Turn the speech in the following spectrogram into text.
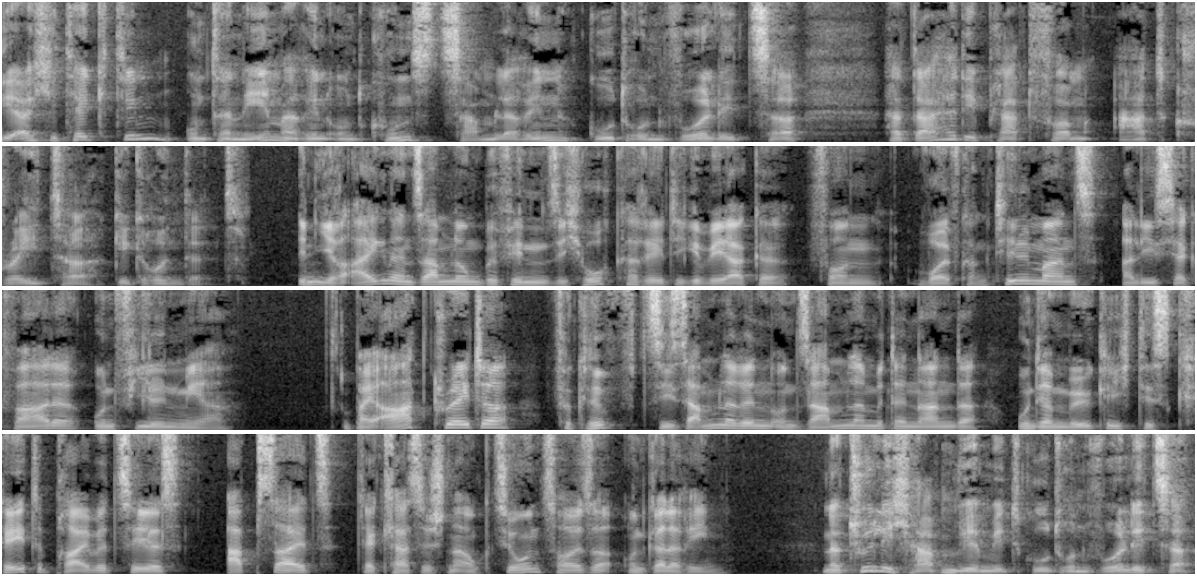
Die Architektin, Unternehmerin und Kunstsammlerin Gudrun Wurlitzer hat daher die Plattform Art Creator gegründet. In ihrer eigenen Sammlung befinden sich hochkarätige Werke von Wolfgang Tillmanns, Alicia Quade und vielen mehr. Bei Art Creator verknüpft sie Sammlerinnen und Sammler miteinander und ermöglicht diskrete Private Sales abseits der klassischen Auktionshäuser und Galerien. Natürlich haben wir mit Gudrun Wurlitzer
